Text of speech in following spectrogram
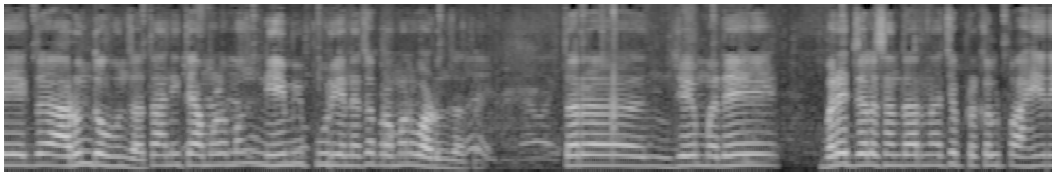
ते एकदा अरुंद होऊन जातं आणि त्यामुळं मग नेहमी पूर येण्याचं प्रमाण वाढून जातं. तर जे मध्ये बरेच जलसंधारणाचे प्रकल्प आहेत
